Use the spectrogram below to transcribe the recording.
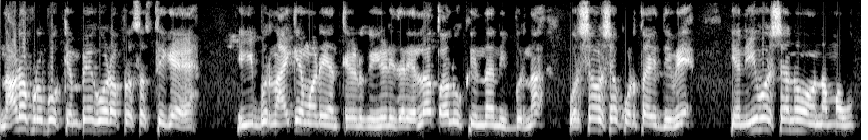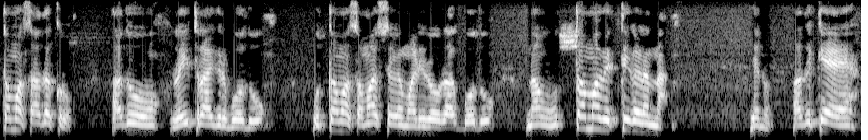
ನಾಡಪ್ರಭು ಕೆಂಪೇಗೌಡ ಪ್ರಶಸ್ತಿಗೆ ಇಬ್ಬರನ್ನ ಆಯ್ಕೆ ಮಾಡಿ ಅಂತ ಹೇಳಿ ಹೇಳಿದ್ದಾರೆ. ಎಲ್ಲ ತಾಲೂಕಿಂದ ಇಬ್ಬರನ್ನ ವರ್ಷ ವರ್ಷ ಕೊಡ್ತಾ ಇದ್ದೀವಿ. ಏನು ಈ ವರ್ಷನೂ ನಮ್ಮ ಉತ್ತಮ ಸಾಧಕರು. ಅದು ರೈತರಾಗಿರ್ಬೋದು ಉತ್ತಮ ಸಮಾಜ ಸೇವೆ ಮಾಡಿರೋರಾಗ್ಬೋದು ನಾವು ಉತ್ತಮ ವ್ಯಕ್ತಿಗಳನ್ನು ಏನು ಅದಕ್ಕೆ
